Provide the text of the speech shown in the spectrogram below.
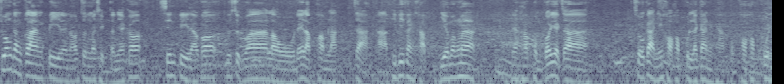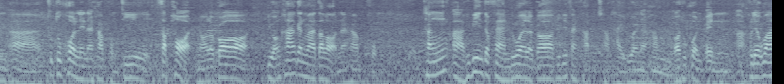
ช่วงกลางๆปีเลยเนาะจนมาถึงตอนนี้ก็สิ้นปีแล้วก็รู้สึกว่าเราได้รับความรักจากอ่พี่ๆแฟนคลับ เยอะมากๆนะครับ ผมก็อยากจะช่วโอกาสนี้ขอขอบคุณแล้วกันครับผมขอขอบคุณทุกๆ คนเลยนะครับ ผมที่ซัพพอร์ตเนาะแล้วก็อยู่ข้างๆกันมาตลอดนะครับผมทั้งอ่พี่ๆอินเตอร์แฟนด้วยแล้วก็พี่ๆแฟนคลับชาวไทยด้วยนะครับ ก็ทุกคนเป็นเขาเรียกว่า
